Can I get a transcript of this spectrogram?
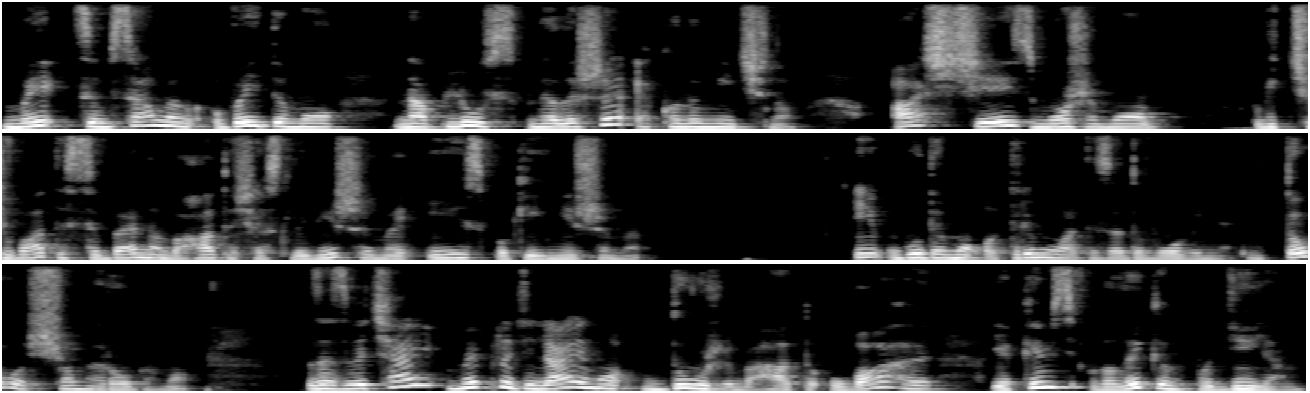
ми цим самим вийдемо на плюс не лише економічно, а ще й зможемо відчувати себе набагато щасливішими і спокійнішими. І будемо отримувати задоволення від того, що ми робимо. Зазвичай ми приділяємо дуже багато уваги якимсь великим подіям,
